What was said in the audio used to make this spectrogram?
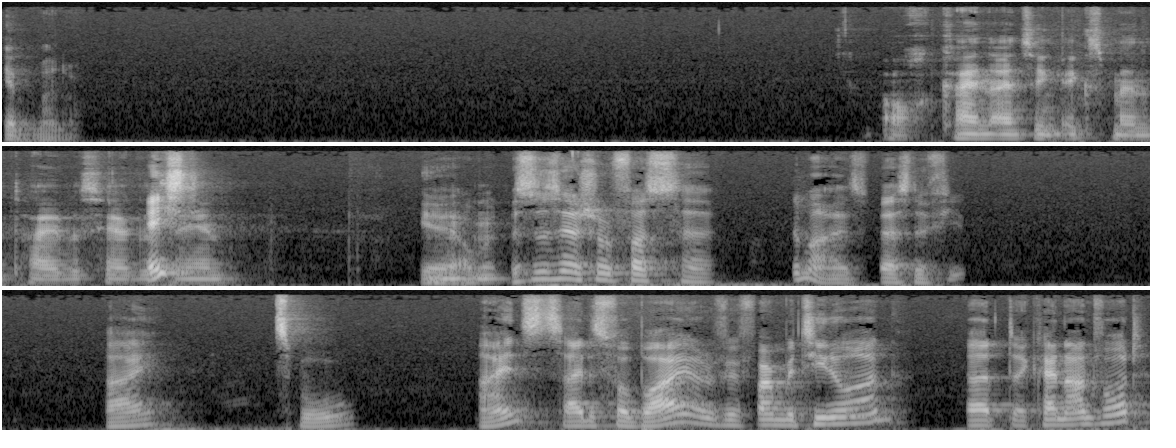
Kennt man noch. Auch keinen einzigen X-Men-Teil bisher gesehen. Echt? Ja, mhm. aber das ist ja schon fast äh, schlimmer als wäre es eine 4. 3, 2, 1. Zeit ist vorbei und wir fangen mit Tino an. Er hat äh, keine Antwort.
